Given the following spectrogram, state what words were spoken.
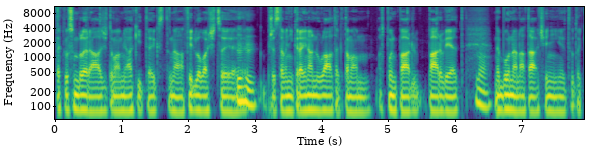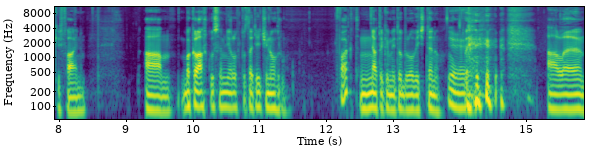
tak to jsem byl rád, že tam mám nějaký text na Fidlovačce, je Mhm. představení krajina nula, tak tam mám aspoň pár, pár vět, No. nebo na natáčení, je to taky fajn. A bakalářku jsem měl v podstatě činohru. Fakt? Hm, A taky mi to bylo vyčteno. Je, je. Ale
